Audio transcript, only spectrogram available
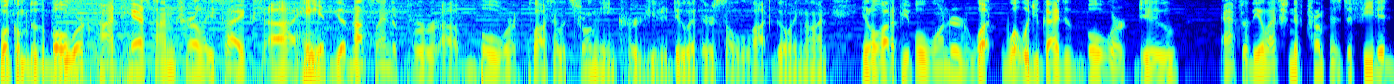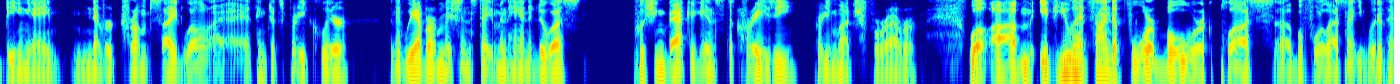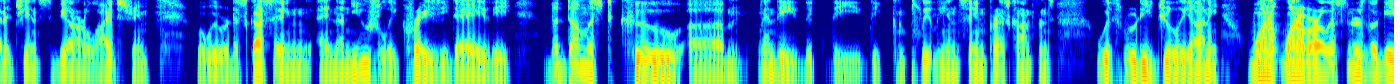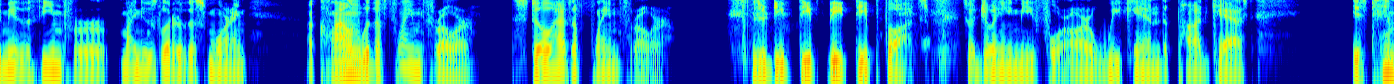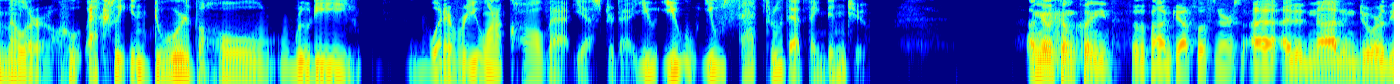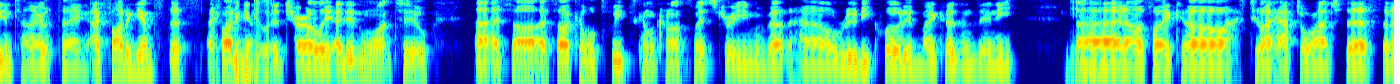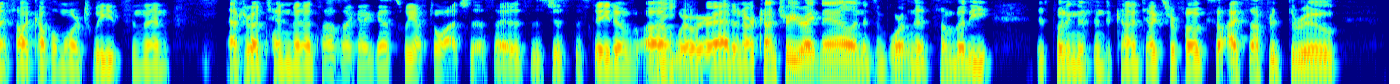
Welcome to the Bulwark Podcast. I'm Charlie Sykes. Uh, hey, if you have not signed up for uh, Bulwark Plus, I would strongly encourage you to do it. There's a lot going on. You know, a lot of people wondered what what would you guys at Bulwark do after the election if Trump is defeated, being a never Trump site. Well, I, I think that's pretty clear. I think we have our mission statement handed to us, pushing back against the crazy pretty much forever. Well, um, if you had signed up for Bulwark Plus uh, before last night, you would have had a chance to be on our live stream where we were discussing an unusually crazy day, the the dumbest coup, um, and the, the the the completely insane press conference with Rudy Giuliani. One one of our listeners though gave me the theme for my newsletter this morning. A clown with a flamethrower still has a flamethrower. These are deep, deep, deep, deep thoughts. So joining me for our weekend podcast is Tim Miller, who actually endured the whole Rudy whatever you want to call that yesterday. You you you sat through that thing, didn't you? I'm going to come clean for the podcast listeners. I, I, did not endure the entire thing. I fought against this. I, I fought against it. it. Charlie. I didn't want to. Uh, I saw I saw a couple tweets come across my stream about how Rudy quoted my cousin Vinny, yeah. uh, and I was like, "Oh, do I have to watch this?" Then I saw a couple more tweets, and then after about 10 minutes, I was like, I guess we have to watch this. I, this is just the state of uh, where we're at in our country right now. And it's important that somebody is putting this into context for folks. So I suffered through,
